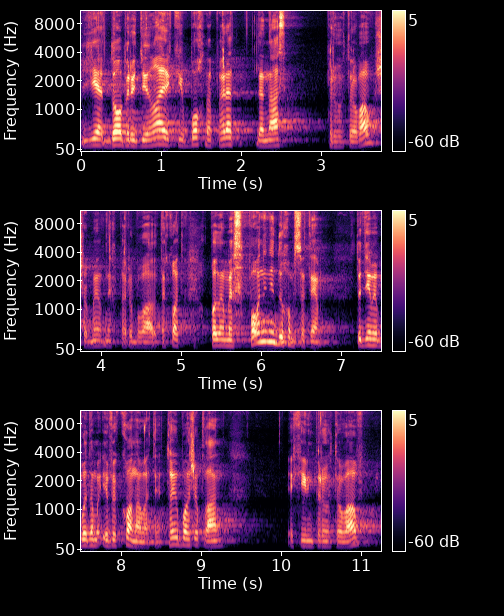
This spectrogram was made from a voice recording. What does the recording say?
є добрі діла, які Бог наперед для нас приготував, щоб ми в них перебували. Так от, коли ми сповнені Духом Святим, тоді ми будемо і виконувати той Божий план, який Він приготував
